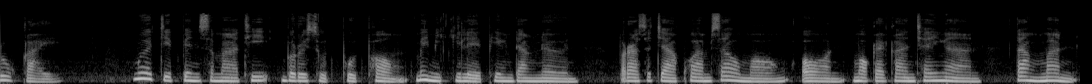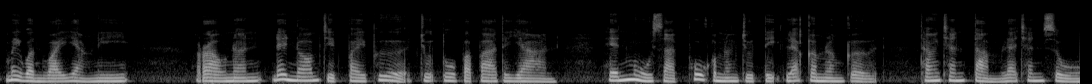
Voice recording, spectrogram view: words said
ลูกไก่ เมื่อจิตเป็นสมาธิบริสุทธิ์ผุดผ่อง ไม่มีกิเลสเพียงดังเนิน ปราศจากความเศร้าหมอง อ่อน เหมาะแก่การใช้งาน ตั้งมั่นไม่วันไหวอย่างนี้ เรานั้นได้น้อมจิตไปเพื่อจุตูปปาตยาน เห็นหมู่สัตว์ผู้กำลังจุติและกำลังเกิด ทั้งชั้นต่ำและชั้นสูง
